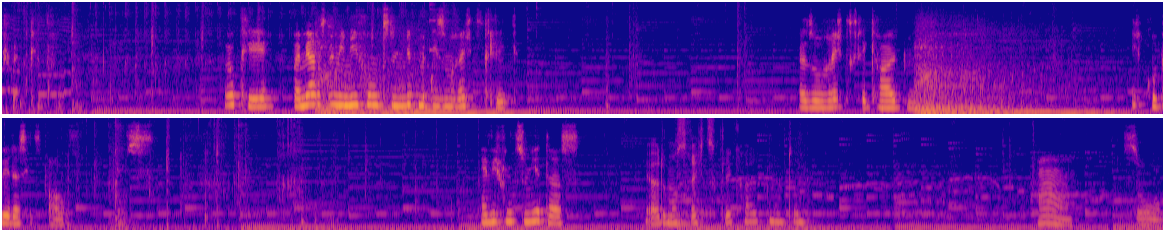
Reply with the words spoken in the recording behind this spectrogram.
Schwertkämpfer. Okay. Bei mir hat das irgendwie nie funktioniert mit diesem Rechtsklick. Also Rechtsklick halten. Ich probiere das jetzt aus. Hey, wie funktioniert das? Ja, du musst Rechtsklick halten und dann. Aha. So.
